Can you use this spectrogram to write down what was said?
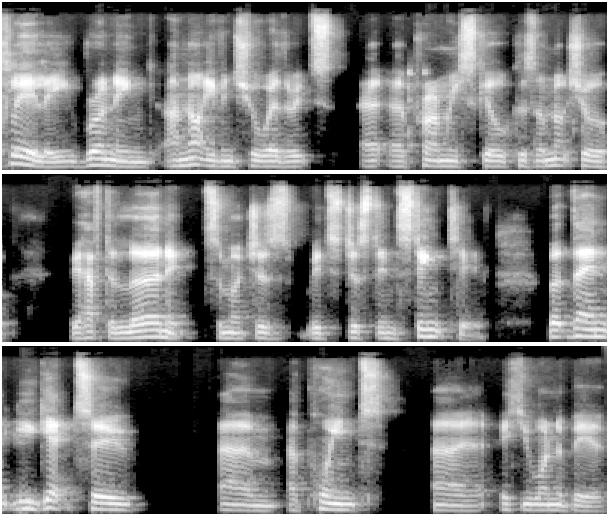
clearly running, I'm not even sure whether it's a, a primary skill because I'm not sure we have to learn it so much as it's just instinctive. But then you mm-hmm. get to um, a point, uh, if you want to be a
